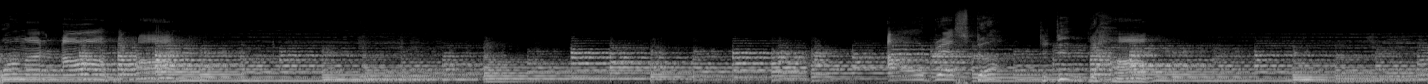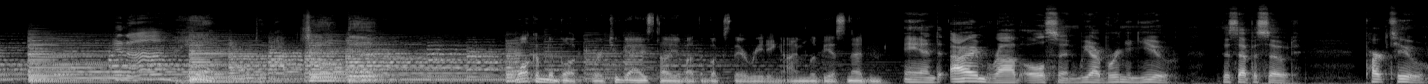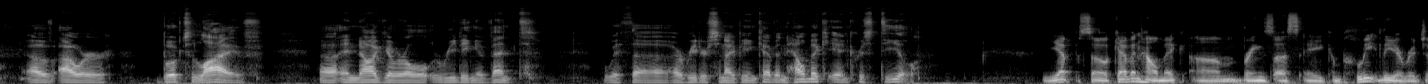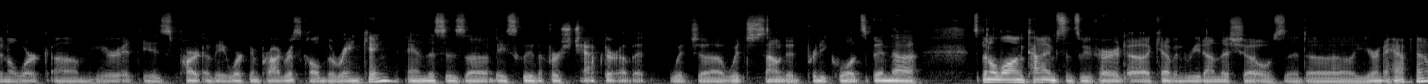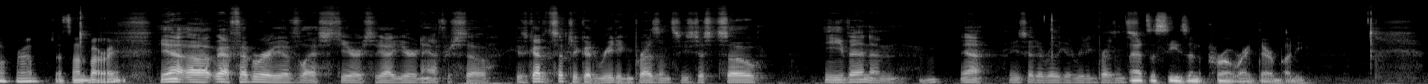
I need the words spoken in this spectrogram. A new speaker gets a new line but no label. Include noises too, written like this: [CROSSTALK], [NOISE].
woman on the arm. All dressed up to do you harm. And I'm here to watch you do.
Welcome to Booked, where two guys tell you about the books they're reading. I'm Livius Nedin.
And I'm Rob Olson. We are bringing you this episode, part two of our booked live uh, inaugural reading event with uh, our readers tonight being Kevin Helmick and Chris Deal.
Yep. So Kevin Helmick um, brings us a completely original work. Um, here it is part of a work in progress called The Rain King, and this is uh, basically the first chapter of it, which uh, which sounded pretty cool. It's been uh, it's been a long time since we've heard uh, Kevin read on this show. Is it uh, a year and a half now, Rob? Does that sound about right?
Yeah, uh, yeah, February of last year. So yeah, a year and a half or so. He's got such a good reading presence. He's just so even, and yeah, he's got a really good reading presence.
That's a seasoned pro right there, buddy.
